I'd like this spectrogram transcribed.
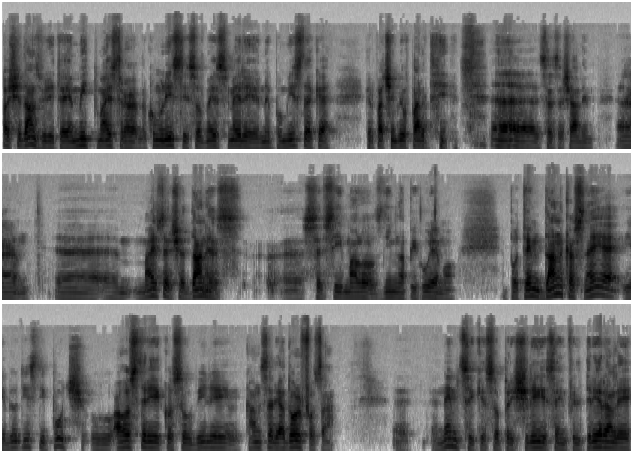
Pa še danes vidite, je mit majstra, komunisti so vmes imeli ne pomisleke, ker pač je bil v partiji, se se šalim. Majster še danes Eh, se vsi malo z njim napihujemo. Potem dan kasneje je bil tisti puč v Avstriji, ko so ubili kanclerja Adolfosa. Eh, Nemci, ki so prišli, se infiltrirali,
